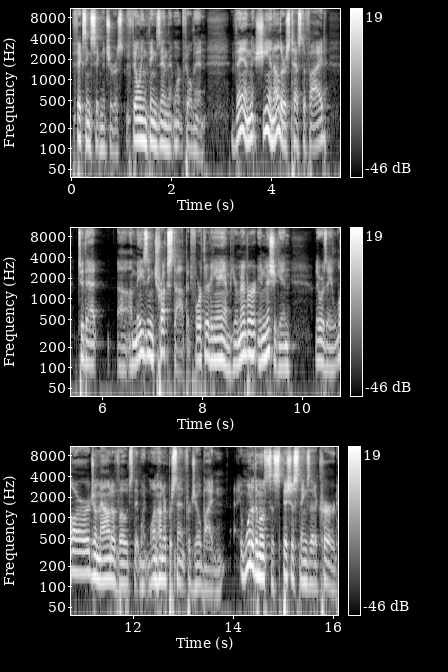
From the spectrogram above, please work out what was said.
fixing signatures, filling things in that weren't filled in. Then she and others testified to that uh, amazing truck stop at 4:30 a.m. You remember in Michigan, there was a large amount of votes that went 100% for Joe Biden. One of the most suspicious things that occurred,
